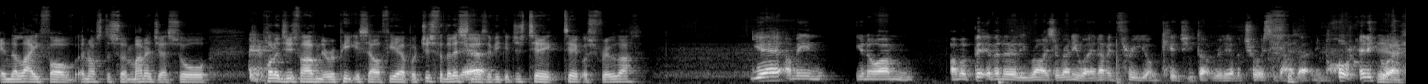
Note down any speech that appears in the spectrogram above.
in the life of an Östersund manager. So apologies for having to repeat yourself here, but just for the listeners, yeah. if you could just take take us through that. Yeah, I mean, you know, I'm I'm a bit of an early riser anyway, and having three young kids, you don't really have a choice about that anymore anyway.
